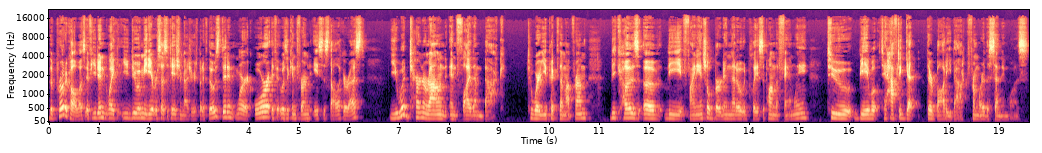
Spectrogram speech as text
the protocol was if you didn't like you do immediate resuscitation measures, but if those didn't work, or if it was a confirmed asystolic arrest, you would turn around and fly them back to where you picked them up from because of the financial burden that it would place upon the family to be able to have to get their body back from where the sending was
